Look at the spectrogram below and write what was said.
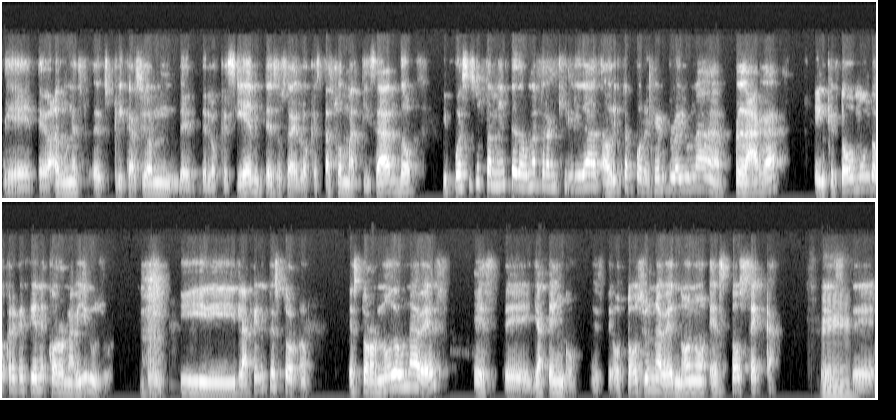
eh, te va a dar una explicación de, de, lo que sientes, o sea, de lo que estás somatizando, y pues eso también te da una tranquilidad. Ahorita, por ejemplo, hay una plaga en que todo el mundo cree que tiene coronavirus, y la gente estornuda una vez este, ya tengo, este, o tose una vez, no, no, esto seca. Este,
